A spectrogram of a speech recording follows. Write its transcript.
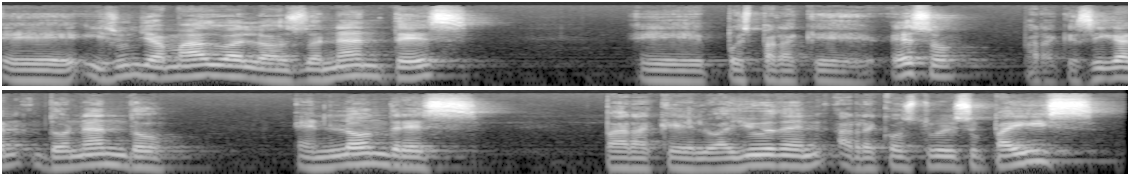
eh, hizo un llamado a los donantes, eh, pues para que eso, para que sigan donando en Londres, para que lo ayuden a reconstruir su país.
